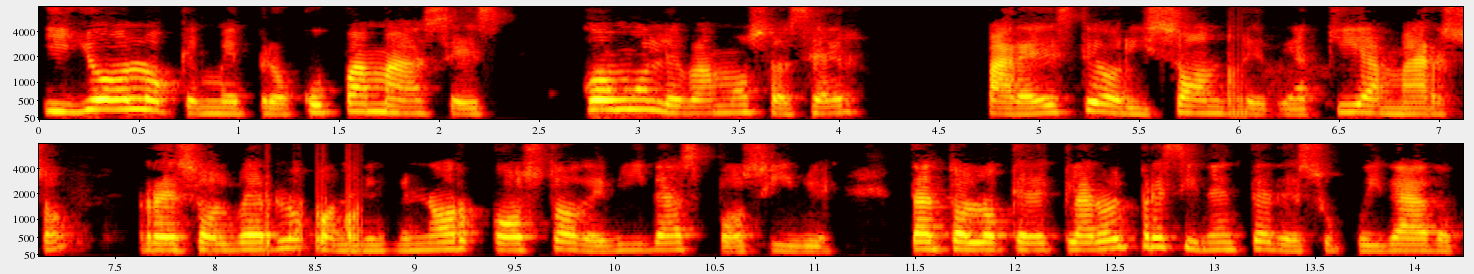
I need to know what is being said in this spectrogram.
Y yo lo que me preocupa más es cómo le vamos a hacer para este horizonte de aquí a marzo, resolverlo con el menor costo de vidas posible. Tanto lo que declaró el presidente de su cuidado,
